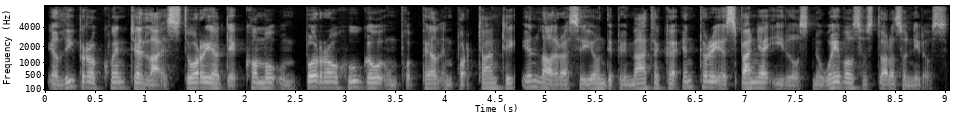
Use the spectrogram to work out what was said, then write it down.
El libro cuenta la historia de cómo un burro jugó un papel importante en la relación diplomática entre España y los nuevos Estados Unidos.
